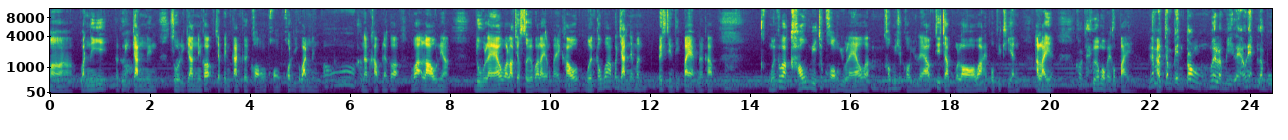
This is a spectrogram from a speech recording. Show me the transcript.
อ่าวันนี้ก็คืออีกยันหนึ่งส่วนอีกยันหนึ่งก็จะเป็นการเกิดของของคนอีกวันหนึ่งอ๋อครับนะครับ แล้วก็ว่าเราเนี่ยดูแล้วว่าเราจะเสริมอะไรลงไปให้เขาเหมือนกับว่าพยันเนี่ยมัน เป็นสิ่งที่แปลกนะครับอืมเหมือนกับว่าเขามีเจ้าของอยู่แล้วอะอืมเขามีเจ้าของอยู่แล้ว ที่จะรอว่าให้ผมไปเขียนอะไรอะเข้าใจเพื่อมอบให้เขาไป แล้วมันจำเป็นต้องเมื่อเรามีแล้วเนี่ยเราบู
